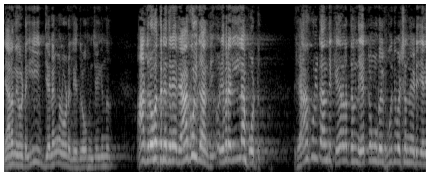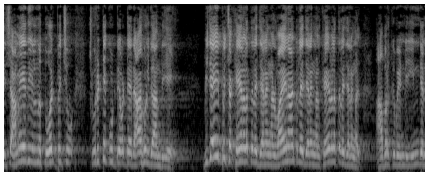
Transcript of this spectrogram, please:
ഞാനെന്ന് ചോട്ടെ ഈ ജനങ്ങളോടല്ലേ ദ്രോഹം ചെയ്യുന്നത്? ആ ദ്രോഹത്തിനെതിരെ രാഹുൽ ഗാന്ധി ഇവരെല്ലാം പോട്ട്. രാഹുൽ ഗാന്ധി കേരളത്തിൽ നിന്ന് ഏറ്റവും കൂടുതൽ ഭൂരിപക്ഷം നേടി ജനിച്ച് അമേധിയിൽ നിന്ന് തോൽപ്പിച്ച് ചുരുട്ടിക്കൂട്ടിയവട്ടെ രാഹുൽ ഗാന്ധിയെ. വിജയിപ്പിച്ച കേരളത്തിലെ ജനങ്ങൾ വയനാട്ടിലെ ജനങ്ങൾ കേരളത്തിലെ ജനങ്ങൾ അവർക്ക് വേണ്ടി ഇന്ത്യൻ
